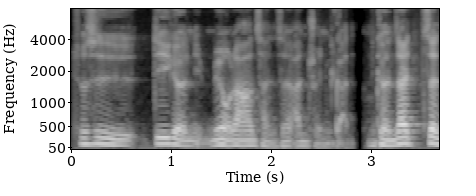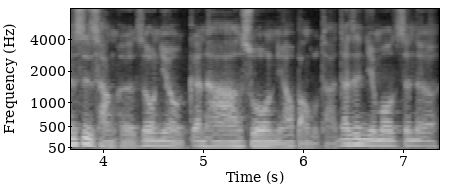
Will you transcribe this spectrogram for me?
就是第一个，你没有让他产生安全感。你可能在正式场合的时候，你有跟他说你要帮助他，但是你有没有真的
